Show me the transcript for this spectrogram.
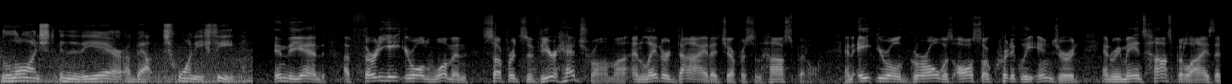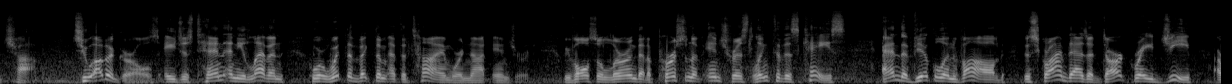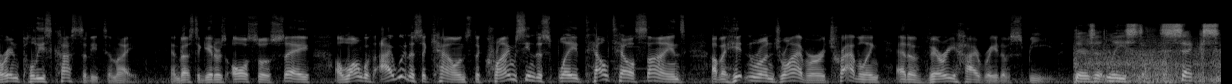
launched into the air about 20 feet. In the end, a 38-year-old woman suffered severe head trauma and later died at Jefferson Hospital. An 8-year-old girl was also critically injured and remains hospitalized at CHOP. Two other girls, ages 10 and 11, who were with the victim at the time were not injured. We've also learned that a person of interest linked to this case and the vehicle involved, described as a dark gray Jeep, are in police custody tonight. Investigators also say, along with eyewitness accounts, the crime scene displayed telltale signs of a hit and run driver traveling at a very high rate of speed. There's at least six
